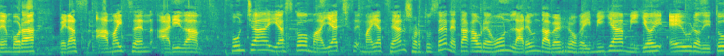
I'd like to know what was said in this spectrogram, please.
denbora beraz amaitzen ari da. Funtsa iazko maiatzean sortu zen eta gaur egun lareunda berrogei mila milioi euro ditu.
